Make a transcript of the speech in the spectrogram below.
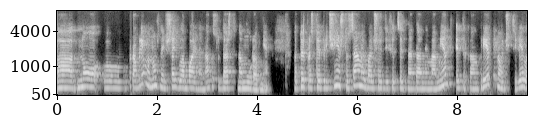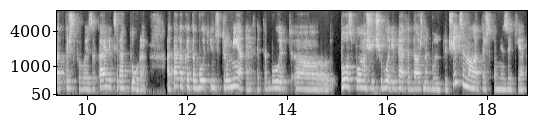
А, но э, проблему нужно решать глобально на государственном уровне. По той простой причине, что самый большой дефицит на данный момент – это конкретно учителей латышского языка и литературы. А так как это будет инструмент, это будет э, то, с помощью чего ребята должны будут учиться на латышском языке,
